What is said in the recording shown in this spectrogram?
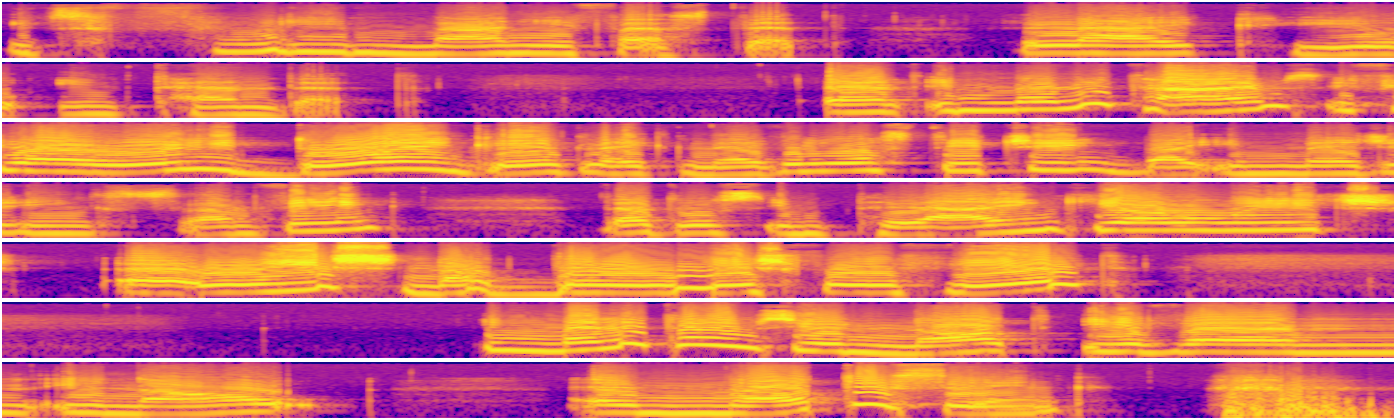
it's fully manifested like you intended. And in many times, if you are really doing it like Neville was teaching by imagining something that was implying your wish, uh, wish, not the wish fulfilled, in many times you're not even, you know, and noticing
